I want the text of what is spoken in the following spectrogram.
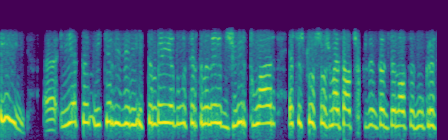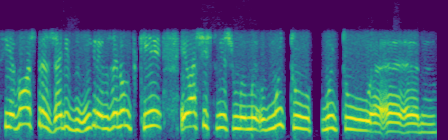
e Uh, e, é, e, quer dizer, e também é de uma certa maneira desvirtuar, estas pessoas são os mais altos representantes da nossa democracia, vão ao estrangeiro e denigrem-nos em nome de quê? Eu acho isto mesmo muito, muito uh, uh,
